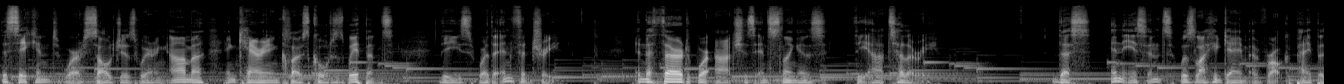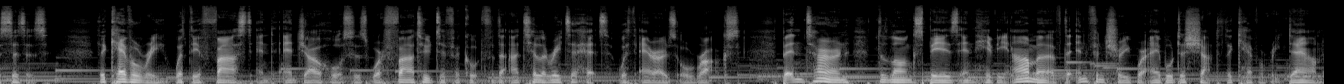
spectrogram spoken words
The second were soldiers wearing armour and carrying close quarters weapons, these were the infantry. And the third were archers and slingers, the artillery. This, in essence, was like a game of rock, paper, scissors. The cavalry, with their fast and agile horses, were far too difficult for the artillery to hit with arrows or rocks. But in turn, the long spears and heavy armour of the infantry were able to shut the cavalry down.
